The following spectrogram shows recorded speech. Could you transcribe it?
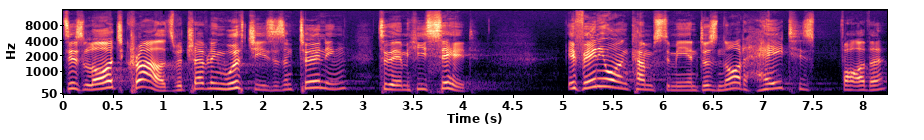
says large crowds were traveling with Jesus and turning to them, he said, If anyone comes to me and does not hate his father,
